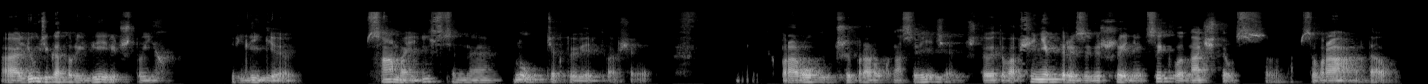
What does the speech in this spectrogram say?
а, люди, которые верят, что их религия самая истинная, ну, те, кто верит вообще в это, пророк, лучший пророк на свете, что это вообще некоторые завершения цикла, начатого с, там, с Авраама, да, вот,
